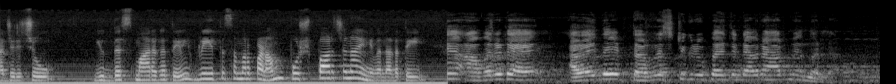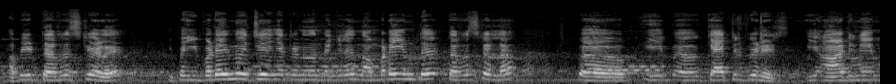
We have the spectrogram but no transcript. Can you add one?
ആചരിച്ചു. യുദ്ധസ്മാരകത്തിൽ വ്രീത്ത് സമർപ്പണം പുഷ്പാർച്ചന എന്നിവ നടത്തി. അവരുടെ അതായത് ടെററിസ്റ്റ് ഗ്രൂപ്പ് അവർ ആർമി ഒന്നുമല്ല അപ്പോൾ ഈ ടെററിസ്റ്റുകൾ ഇപ്പം ഇവിടെ എന്ന് വെച്ച് കഴിഞ്ഞിട്ടുണ്ടെന്നുണ്ടെങ്കിൽ നമ്മുടെ ഉണ്ട് ടെററിസ്റ്റ് അല്ല ഈ കാറ്റിൽ ഫീഡേഴ്സ് ഈ ആടിനെയും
